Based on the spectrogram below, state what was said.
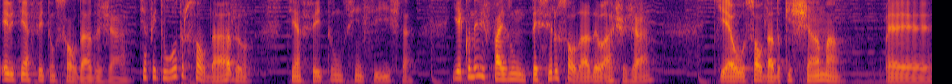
Ele tinha feito um soldado já, tinha feito outro soldado, tinha feito um cientista. E aí quando ele faz um terceiro soldado, eu acho já, que é o soldado que chama é,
